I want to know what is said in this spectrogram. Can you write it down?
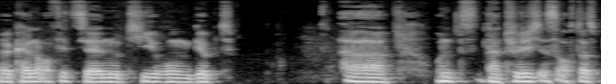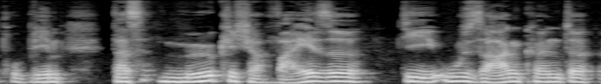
äh, keine offiziellen Notierungen gibt. Äh, und natürlich ist auch das Problem, dass möglicherweise die EU sagen könnte,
